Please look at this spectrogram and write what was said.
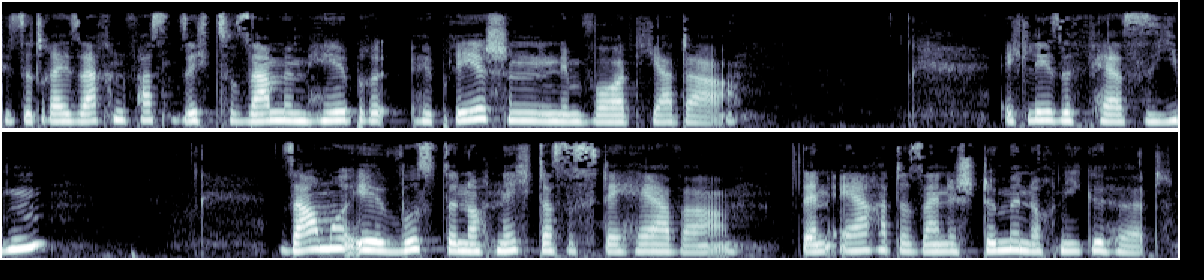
Diese drei Sachen fassen sich zusammen im Hebrä Hebräischen in dem Wort Yada. Ich lese Vers 7. Samuel wusste noch nicht, dass es der Herr war, denn er hatte seine Stimme noch nie gehört.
